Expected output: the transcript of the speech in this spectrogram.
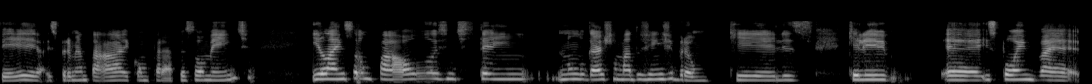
ver, experimentar e comprar pessoalmente. E lá em São Paulo, a gente tem num lugar chamado Gengibrão, que eles que ele é, expõe vai,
